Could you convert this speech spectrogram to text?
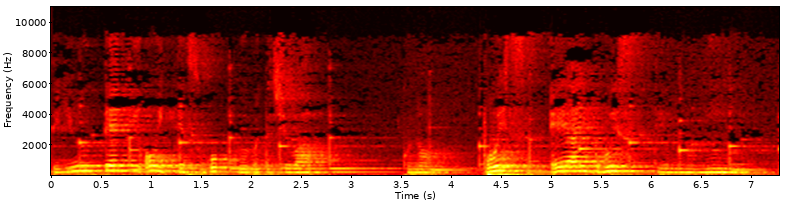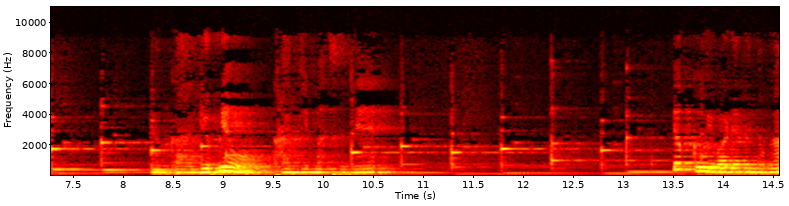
ていう点においてすごく私は、このボイス、AI ボイスっていうのに、なんか夢を感じますね。よく言われるのが、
